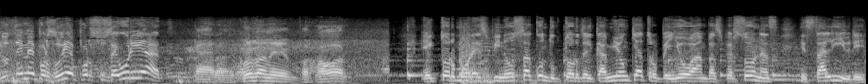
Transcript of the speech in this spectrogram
No teme por su vida, por su seguridad. Claro, discúlpame, por favor. Héctor Mora Espinosa, conductor del camión que atropelló a ambas personas, está libre.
